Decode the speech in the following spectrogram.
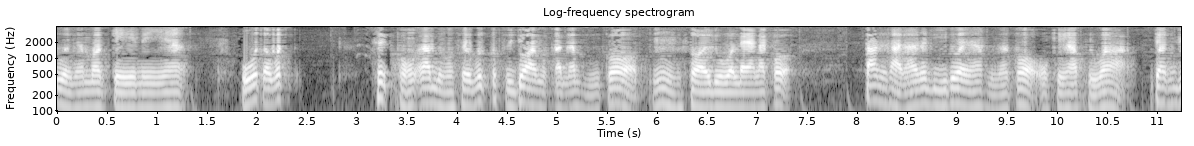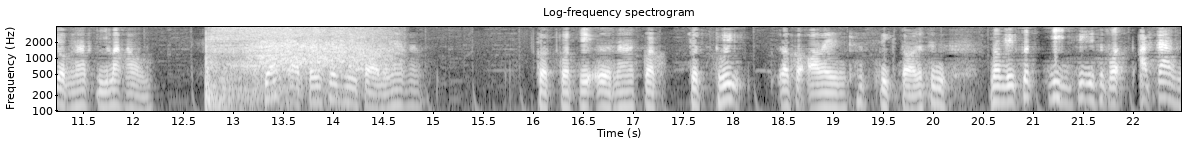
ด้วยนะมาเกนี้ฮะโอ้แต่ว่าเซตของอันหนึ่งของเซิร์ฟเวอร์ก็สุดยอดเหมือนกันนะผมก็ อืมซอยดูแรงแล้วก็ตั้งสถานะได้ดีด้วยนะครับผมก็โอเคครับ ถือว่ายอดนิยมนะครับดีมากครับผมแจ็คออกไปเชื่อทีต่อเลยนะครับ กดกดเจเออนะกดกดทุยแล้วก็ออกไปแค่สิกต่อแล้วซึ่งน้องวิกก็ยิงฟีสปอร์ตอัดจ้างเ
